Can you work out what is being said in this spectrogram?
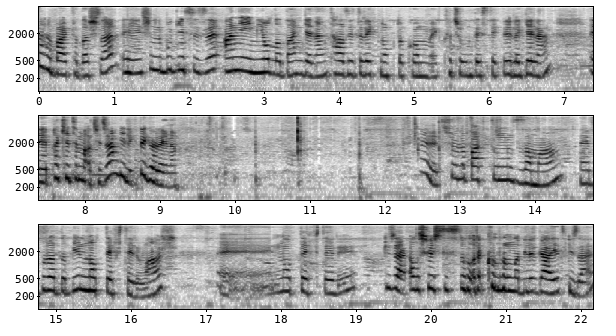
Merhaba arkadaşlar. Ee, şimdi bugün size Anne Yola'dan gelen tazedirekt.com ve Kaçov'un destekleriyle gelen e, paketimi açacağım. Birlikte görelim. Evet, şöyle baktığımız zaman e, burada bir not defteri var. E, not defteri güzel. Alışveriş listesi olarak kullanılabilir. Gayet güzel.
